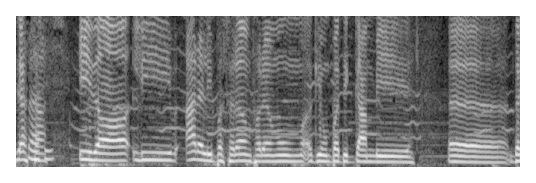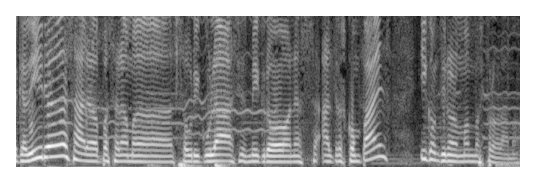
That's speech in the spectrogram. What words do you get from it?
Ja està. Gràcies. I de, li, ara li passarem, farem un, aquí un petit canvi eh, de cadires, ara passarem a l'auricular, si és micro, en els altres companys i continuarem amb el programa.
